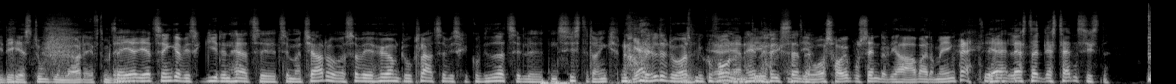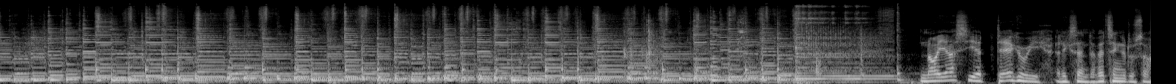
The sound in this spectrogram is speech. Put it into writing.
i det her studie lørdag eftermiddag. Så jeg, jeg tænker, at vi skal give den her til, til Machado, og så vil jeg høre, om du er klar til, at vi skal gå videre til øh, den sidste drink. Nu ja. vælter du også mikrofonen ja, hen, det, Alexander. Det er jo også høje procenter, vi har arbejdet med, ikke? Ja, ja lad, os, lad os tage den sidste. Når jeg siger daiquiri, Alexander, hvad tænker du så?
